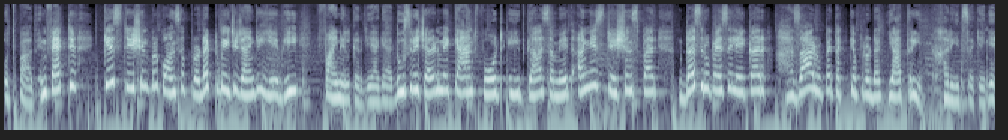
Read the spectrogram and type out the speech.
उत्पाद। इनफैक्ट किस स्टेशन पर कौन सा प्रोडक्ट बेचे जाएँगे, ये भी फाइनल कर लिया गया। दूसरे चरण में कैंट, फोर्ट, ईदगाह समेत अन्य स्टेशन पर दस रुपए से लेकर हज़ार रुपए तक के प्रोडक्ट यात्री खरीद सकेंगे।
